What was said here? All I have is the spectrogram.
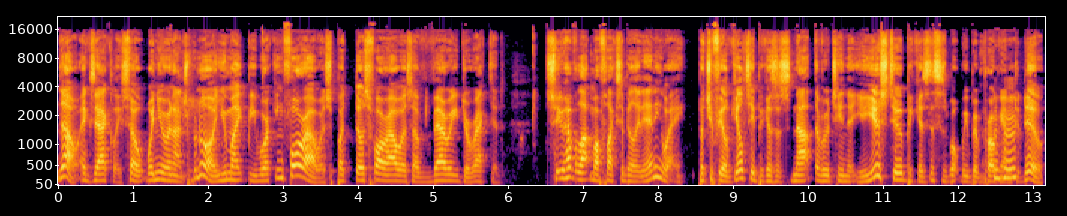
No, exactly. So when you're an entrepreneur, you might be working four hours, but those four hours are very directed. So you have a lot more flexibility anyway, but you feel guilty because it's not the routine that you're used to because this is what we've been programmed mm-hmm. to do.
